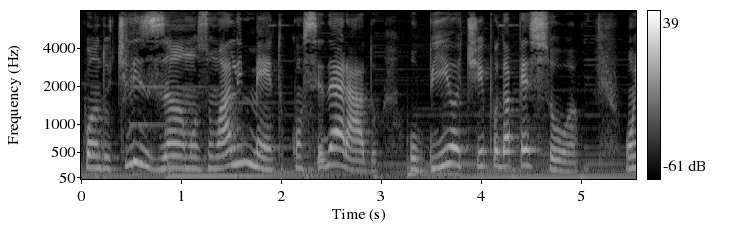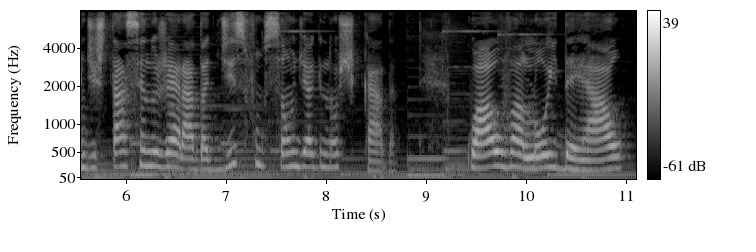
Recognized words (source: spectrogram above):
quando utilizamos um alimento considerado o biotipo da pessoa, onde está sendo gerada a disfunção diagnosticada, qual o valor ideal,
